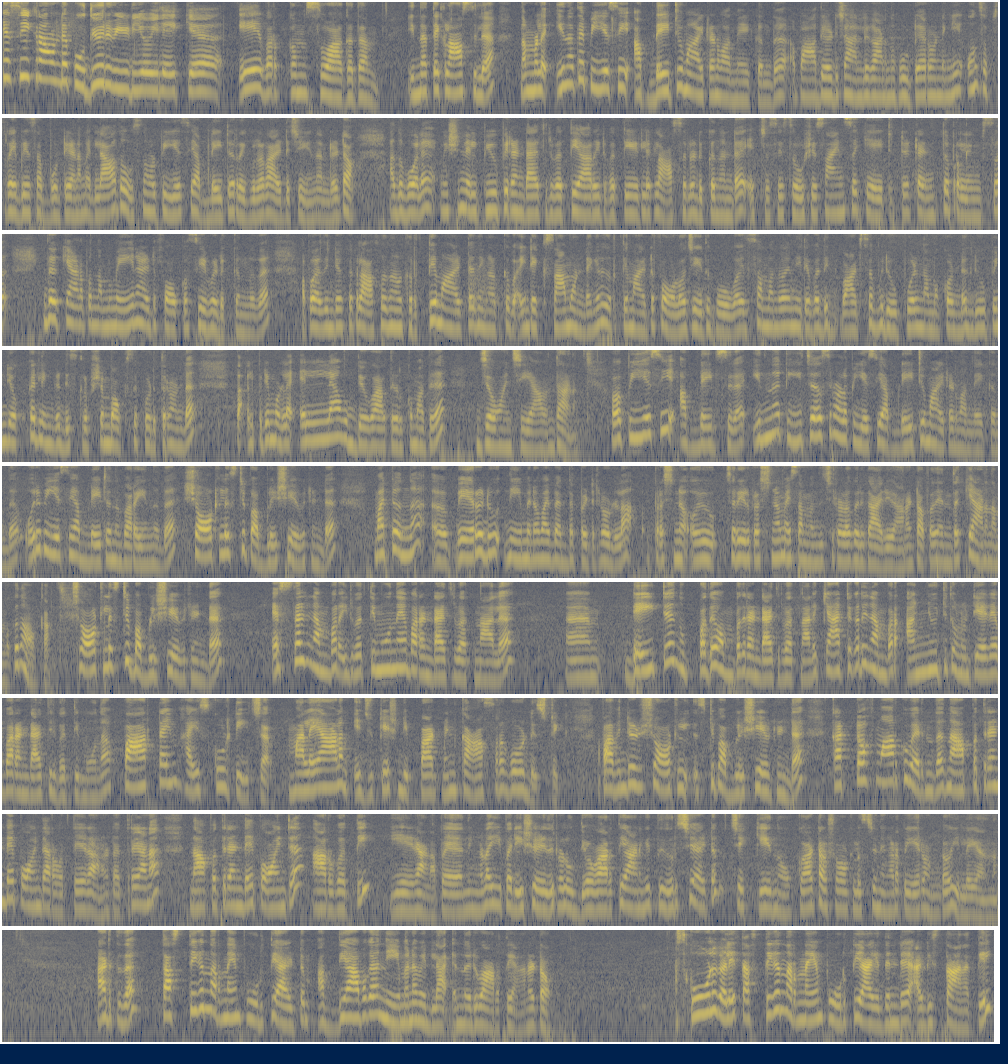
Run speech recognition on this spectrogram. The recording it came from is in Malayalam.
എസ് സി ക്രൗണിന്റെ പുതിയൊരു വീഡിയോയിലേക്ക് ഏവർക്കും സ്വാഗതം. ഇന്നത്തെ ക്ലാസ്സിൽ നമ്മൾ ഇന്നത്തെ പി എസ് സി അപ്ഡേറ്റുമായിട്ടാണ് വന്നേക്കുന്നത്. അപ്പോൾ ആദ്യമായിട്ട് ചാനൽ കാണുന്ന കൂട്ടുകാരുണ്ടെങ്കിൽ ഒന്ന് സബ്സ്ക്രൈബ് ചെയ്ത് സപ്പോർട്ട് ചെയ്യണം. എല്ലാ ദിവസവും നമ്മൾ P S C update regular ആയിട്ട് ചെയ്യുന്നുണ്ട് കേട്ടോ അതുപോലെ mission L P U P രണ്ടായിരത്തി ഇരുപത്തി ആറ് ഇരുപത്തി ഏഴിലെ ക്ലാസ്സുകൾ എടുക്കുന്നുണ്ട് H S C social science കേറ്റിട്ട് tenth prelims ഇതൊക്കെയാണ് അപ്പോൾ നമ്മൾ മെയിനായിട്ട് ഫോക്കസ് ചെയ്ത് എടുക്കുന്നത്. അപ്പോൾ അതിന്റെയൊക്കെ ക്ലാസ് നിങ്ങൾ കൃത്യമായിട്ട് നിങ്ങൾക്ക് അതിന്റെ എക്സാം ഉണ്ടെങ്കിൽ കൃത്യമായിട്ട് ഫോളോ ചെയ്ത് പോവുക. ഇത് സംബന്ധമായ നിരവധി വാട്സപ്പ് ഗ്രൂപ്പുകൾ നമുക്കുണ്ട്. ഗ്രൂപ്പിന്റെ ഒക്കെ ലിങ്ക് ഡിസ്ക്രിപ്ഷൻ ബോക്സിൽ കൊടുത്തിട്ടുണ്ട്. താല്പര്യമുള്ള എല്ലാ ഉദ്യോഗാർത്ഥികൾക്കും അതിൽ ജോയിൻ ചെയ്യാവുന്നതാണ്. അപ്പോൾ പി എസ് സി അപ്ഡേറ്റ്സിൽ ഇന്ന് ടീച്ചേഴ്സിനുള്ള പി എസ് സി അപ്ഡേറ്റുമായിട്ടാണ് വന്നേക്കുന്നത്. ഒരു പി എസ് സി അപ്ഡേറ്റ് എന്ന് പറയുന്നത് ഷോർട്ട് ലിസ്റ്റ് പബ്ലിഷ് ചെയ്തിട്ടുണ്ട്. മറ്റൊന്ന് വേറൊരു നിയമനവുമായി ബന്ധപ്പെട്ടിട്ടുള്ള പ്രശ്നം ഒരു ചെറിയൊരു പ്രശ്നവുമായി സംബന്ധിച്ചിട്ടുള്ള ഒരു കാര്യമാണ് കേട്ടോ. അപ്പോൾ എന്തൊക്കെയാണ് നമുക്ക് നോക്കാം. ഷോർട്ട് ലിസ്റ്റ് പബ്ലിഷ് ചെയ്തിട്ടുണ്ട്. എസ് എൽ നമ്പർ ഇരുപത്തിമൂന്ന് രണ്ടായിരത്തി ഇരുപത്തിനാല് ഡേറ്റ് മുപ്പത് ഒമ്പത് രണ്ടായിരത്തി ഇരുപത്തിനാല് കാറ്റഗറി നമ്പർ അഞ്ഞൂറ്റി തൊണ്ണൂറ്റിയേഴ് ബാർ രണ്ടായിരത്തി ഇരുപത്തി മൂന്ന് part time high school teacher Malayalam education department Kasaragod district അപ്പോൾ അതിന്റെ ഒരു ഷോർട്ട് ലിസ്റ്റ് പബ്ലിഷ് ചെയ്തിട്ടുണ്ട്. കട്ട് ഓഫ് മാർക്ക് വരുന്നത് നാൽപ്പത്തിരണ്ട് പോയിന്റ് അറുപത്തേഴാണ് കേട്ടോ. എത്രയാണ്? നാൽപ്പത്തിരണ്ട് പോയിന്റ് അറുപത്തി ഏഴാണ് അപ്പോൾ നിങ്ങൾ ഈ പരീക്ഷ എഴുതിയിട്ടുള്ള ഉദ്യോഗാർത്ഥിയാണെങ്കിൽ തീർച്ചയായിട്ടും ചെക്ക് ചെയ്ത് നോക്കുക കേട്ടോ. ഷോർട്ട് ലിസ്റ്റ് നിങ്ങളുടെ പേരുണ്ടോ ഇല്ലയോ എന്ന്. അടുത്തത് തസ്തിക നിർണയം പൂർത്തിയായിട്ടും അധ്യാപക നിയമനമില്ല എന്നൊരു വാർത്തയാണ് കേട്ടോ. സ്കൂളുകളിൽ തസ്തിക നിർണയം പൂർത്തിയായതിന്റെ അടിസ്ഥാനത്തിൽ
